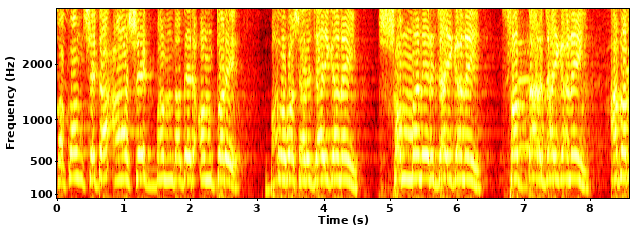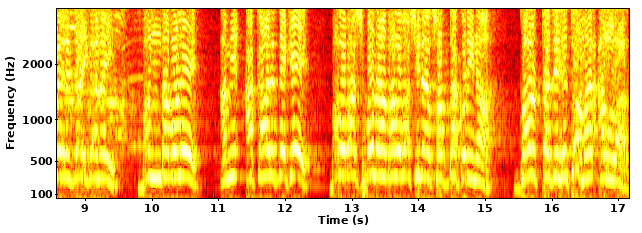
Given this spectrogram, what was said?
তখন সেটা আশেক বান্দাদের অন্তরে ভালোবাসার জায়গা নেই সম্মানের জায়গা নেই শ্রদ্ধার জায়গা নেই আদবের জায়গা নেই। বান্দা বলে আমি আকার দেখে ভালোবাসবো না ভালোবাসি না শ্রদ্ধা করি না। গড়টা যেহেতু আমার আল্লাহর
